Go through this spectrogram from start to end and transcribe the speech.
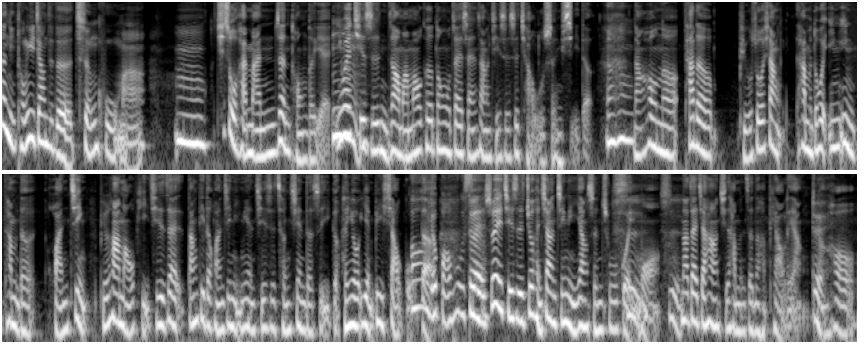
那你同意这样子的称呼吗？嗯，其实我还蛮认同的耶，因为其实你知道吗？猫科动物在山上其实是悄无声息的。嗯。然后呢，它的比如说像它们都会因应它们的环境，比如它的毛皮，其实在当地的环境里面，其实呈现的是一个很有掩蔽效果的，哦、有保护色。对，所以其实就很像精灵一样神出鬼没。是。是那再加上其实它们真的很漂亮。对。然后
